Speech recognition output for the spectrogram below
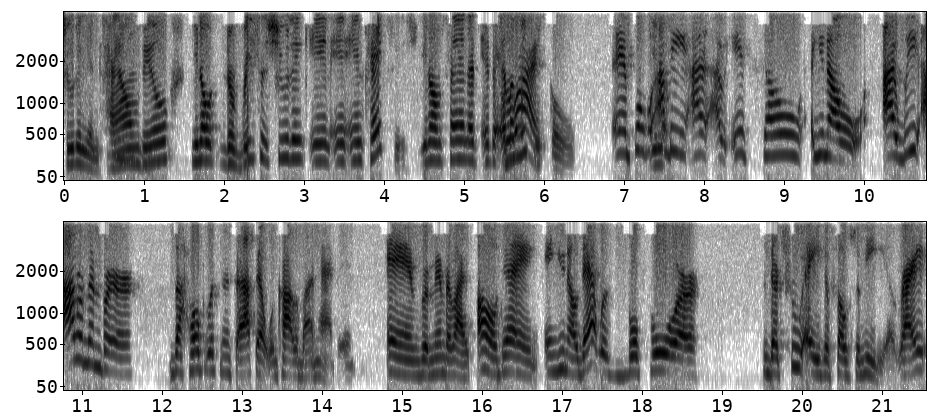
shooting in Townville, you know the recent shooting in in, in Texas. You know what I'm saying at, at the elementary Right. school. And for You I mean, I, I it's so you know, I we I remember the hopelessness that I felt when Columbine happened, and remember like, oh dang, and you know that was before the true age of social media, right?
